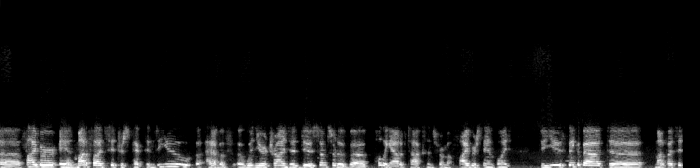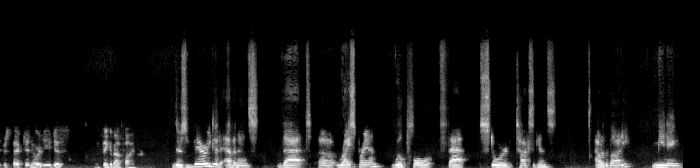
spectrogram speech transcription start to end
uh, fiber and modified citrus pectin, do you uh, have a, uh, when you're trying to do some sort of uh, pulling out of toxins from a fiber standpoint, do you think about uh, modified citrus pectin or do you just think about fiber? There's very good evidence that uh, rice bran will pull fat stored toxicants out of the body, meaning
